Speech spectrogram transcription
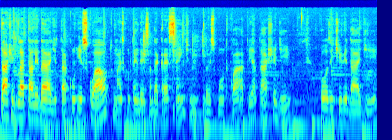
Taxa de letalidade está com risco alto, mas com tendência decrescente, né? 2,4, e a taxa de positividade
